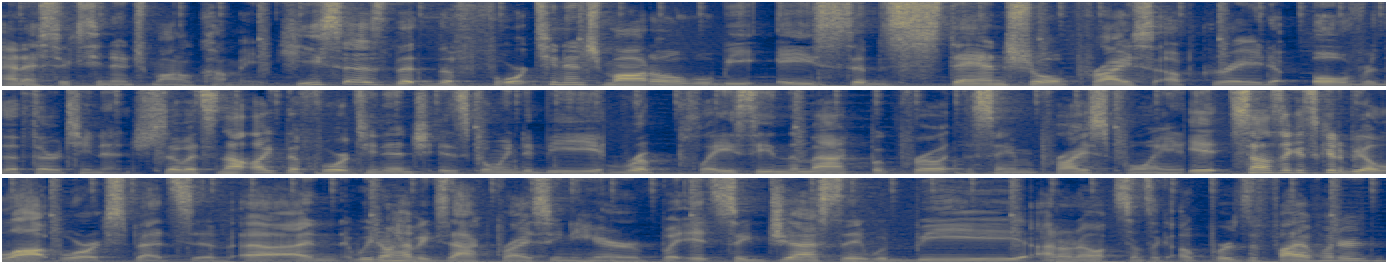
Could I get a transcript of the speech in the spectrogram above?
and a 16 inch model coming. He says that the 14 inch model will be a substantial price upgrade over the 13 inch. So it's not like the 14 inch is going to be replacing the MacBook Pro at the same price point, it sounds like it's going to be a lot more expensive. Uh, and we don't have exact pricing here, but it suggests it would be, I don't know, it sounds like upwards of $500,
